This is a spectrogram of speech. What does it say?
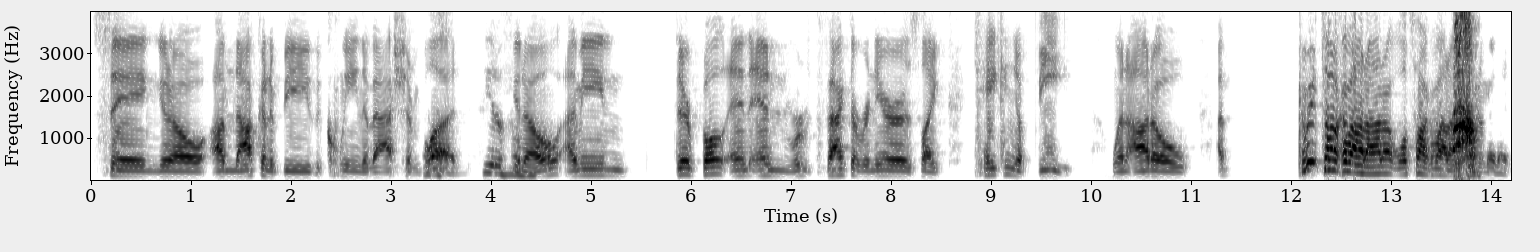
saying, you know, I'm not going to be the queen of ash and blood. Beautiful. You know, I mean, they're both, and and the fact that Rhaenyra is like taking a beat when Otto. I, can we talk about Otto? We'll talk about Otto in a minute.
